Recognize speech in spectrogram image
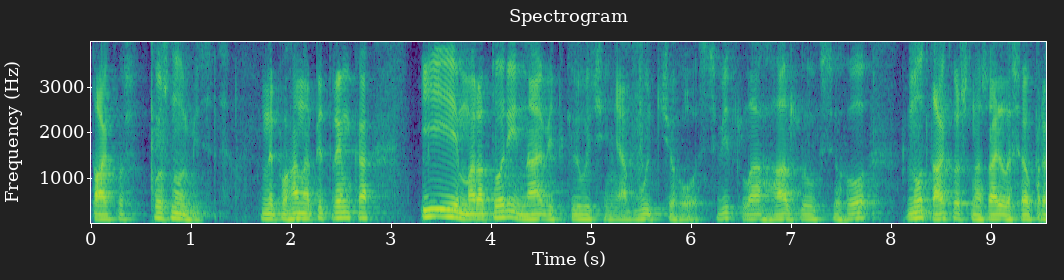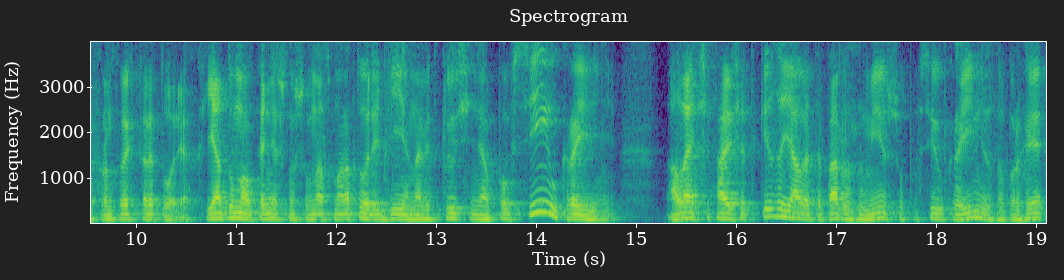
Також кожного місяця. Непогана підтримка. І мораторій на відключення будь-чого, світла, газу, всього. Ну також, на жаль, лише в прифронтових територіях. Я думав, звісно, що в нас мораторій діє на відключення по всій Україні, але читаючи такі заяви, тепер розумію, що по всій Україні за борги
